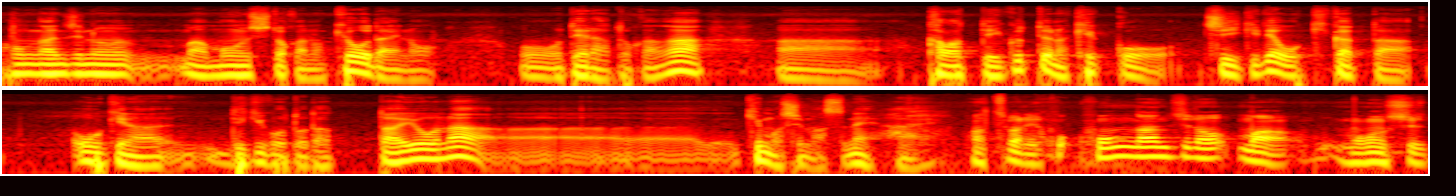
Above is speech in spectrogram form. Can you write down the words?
本願寺の、まあ、門主とかの兄弟のお寺とかがあ変わっていくっていうのは結構地域で大きかった大きな出来事だったような気もしますね、はい。まあ、つまり本願寺の、まあ、門主、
